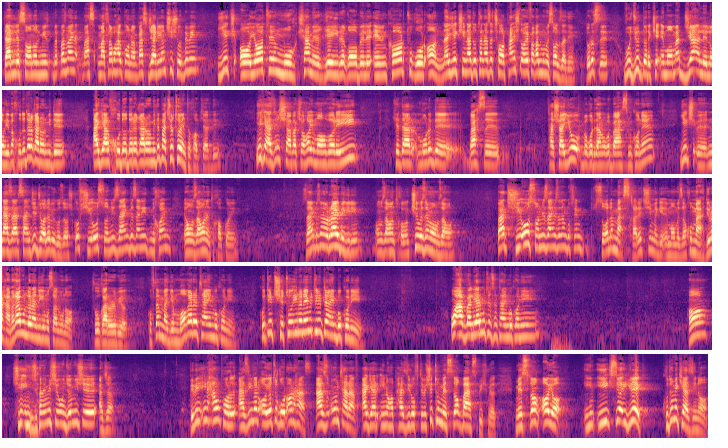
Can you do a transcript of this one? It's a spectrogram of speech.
در لسان المیز بس من مطلب حل کنم. بس جریان چی شد؟ ببین یک آیات محکم غیر قابل انکار تو قرآن. نه یکی نه دوتا نه از چهار پنج تا آیه فقط ما مثال زدیم. درسته؟ وجود داره که امامت جعل الهی و خدا داره قرار میده. اگر خدا داره قرار میده پس چرا تو انتخاب کردی؟ یکی از این شبکه های ماهواره که در مورد بحث تشیع به قول در موقع بحث می‌کنه یک نظرسنجی جالبی گذاشت. گفت شیعه و سنی زنگ بزنید می‌خوایم امام زمان انتخاب کنیم. زنگ بزنیم رای بگیریم امام زمان انتخاب کنیم. کی بزنیم؟ امام زمان. بعد شیعه و سنی زنگ زدن گفتین سوال مسخره چی مگه امام زمان خب مهدی رو همه قبول دارن دیگه مسلمونا. که او قراره بیاد. گفتم مگه ما قرار تعیین بکنیم؟ گفتیم چطور اینو نمی‌تونیم تعیین بکنیم؟ اون اولیه رو می‌تونستیم تعیین بکنیم؟ ها؟ چی اینجا نمیشه اونجا میشه. عجب. ببین این همون پارا... از این آیات قرآن هست. از اون طرف اگر اینها پذیرفته بشه تو مصداق بحث پیش میاد. مصداق آیا این ایکس یا ایگرگ؟ کدوم یکی از اینا؟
